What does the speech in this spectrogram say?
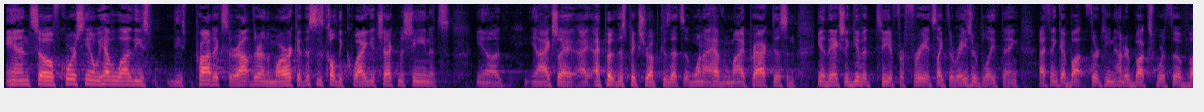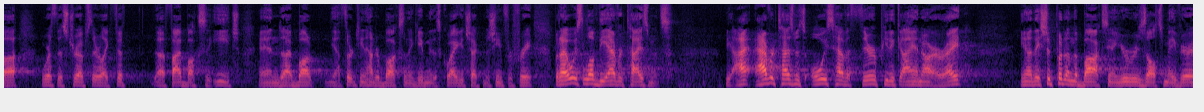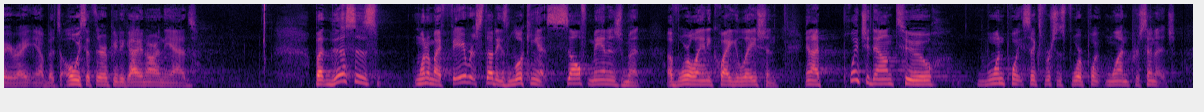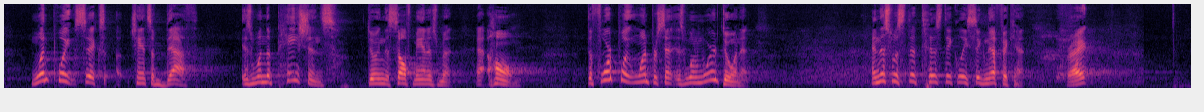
And so, of course, you know, we have a lot of these these products that are out there on the market. This is called the CoaguChek machine. It's you know, you know, actually, I, I put this picture up because that's the one I have in my practice, and you know, they actually give it to you for free. It's like the razor blade thing. I think I bought thirteen hundred bucks worth of uh, worth of strips. They're like 50, uh, five bucks each, and I bought you know, thirteen hundred bucks, and they gave me this CoaguChek machine for free. But I always love the advertisements. The I- advertisements always have a therapeutic INR, right? You know, they should put on the box. You know, your results may vary, right? You know, but it's always a therapeutic INR in the ads. But this is one of my favorite studies looking at self management of oral anticoagulation. And I point you down to 1.6 versus 4.1 percentage. 1.6 chance of death is when the patient's doing the self management at home. The 4.1% is when we're doing it. And this was statistically significant, right?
